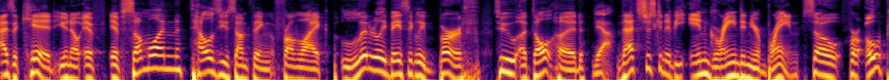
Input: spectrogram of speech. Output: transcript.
as a kid, you know, if if someone tells you something from like literally basically birth to adulthood, Yeah. that's just gonna be ingrained in your brain. So for OP,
